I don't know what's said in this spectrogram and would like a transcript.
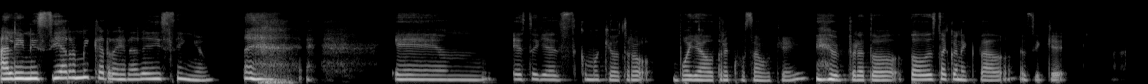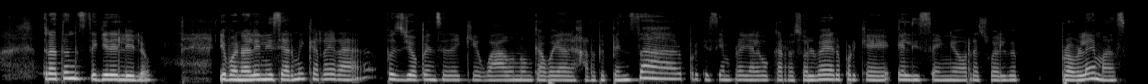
al iniciar mi carrera de diseño, em, esto ya es como que otro, voy a otra cosa, ¿ok? Pero todo, todo está conectado, así que traten de seguir el hilo. Y bueno, al iniciar mi carrera, pues yo pensé de que, wow, nunca voy a dejar de pensar porque siempre hay algo que resolver, porque el diseño resuelve problemas.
